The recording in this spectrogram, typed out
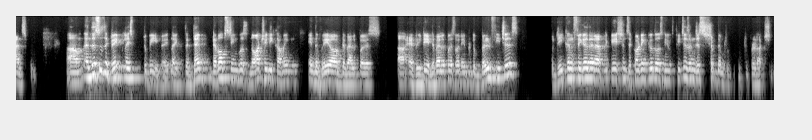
Ansible. Um, and this is a great place to be, right? Like the dev, DevOps team was not really coming in the way of developers uh, every day. Developers were able to build features, reconfigure their applications according to those new features and just ship them to, to production.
